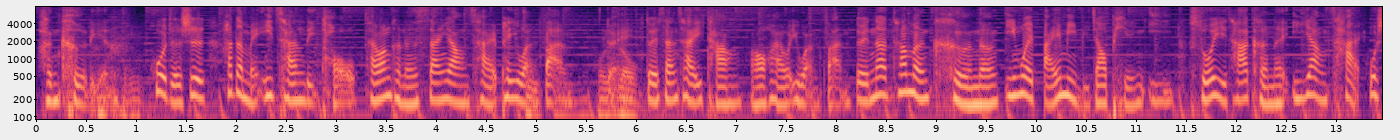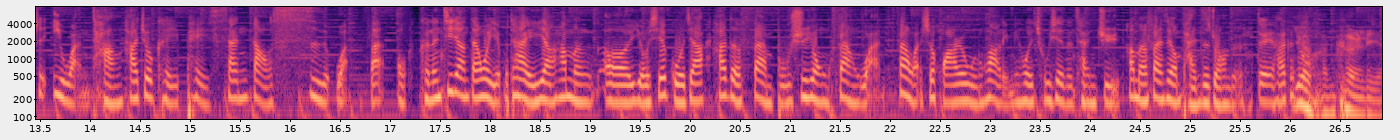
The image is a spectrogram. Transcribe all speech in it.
很可怜，或者是他的每一餐里头，台湾可能三样菜配一碗饭。对对，三菜一汤，然后还有一碗饭。对，那他们可能因为白米比较便宜，所以他可能一样菜或是一碗汤，他就可以配三到四碗饭。哦，可能计量单位也不太一样。他们呃，有些国家他的饭不是用饭碗，饭碗是华人文化里面会出现的餐具，他们饭是用盘子装的。对，他可能又很可怜。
